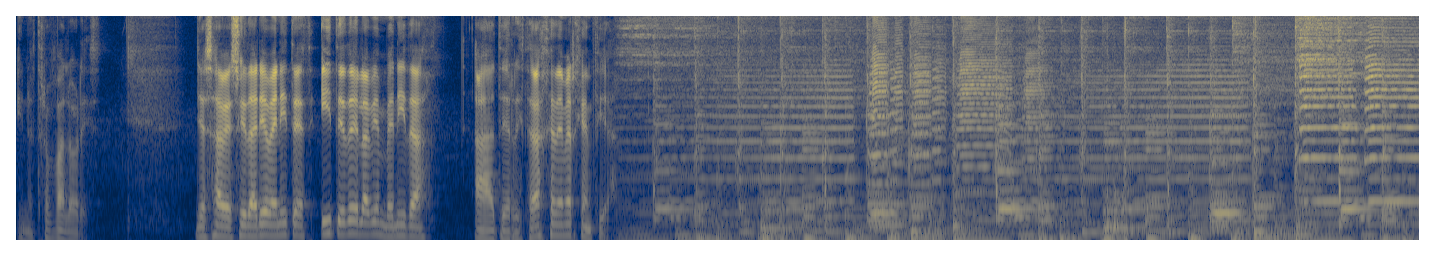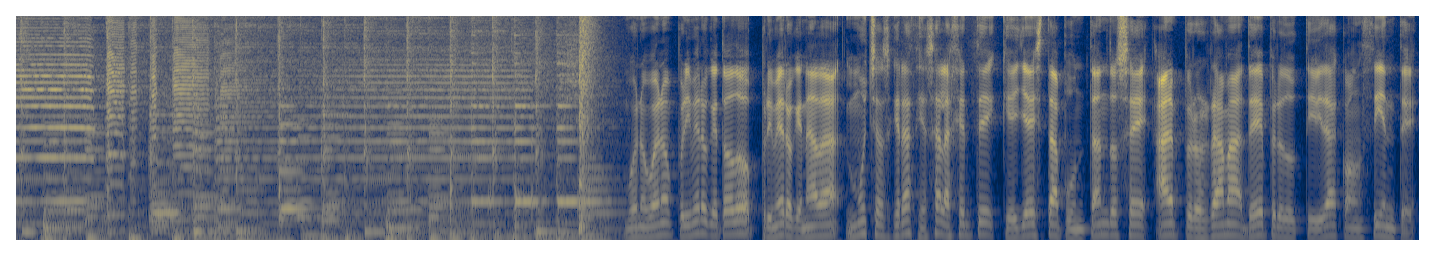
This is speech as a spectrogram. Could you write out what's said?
y nuestros valores. Ya sabes, soy Darío Benítez y te doy la bienvenida a Aterrizaje de Emergencia. Primero que todo, primero que nada, muchas gracias a la gente que ya está apuntándose al programa de productividad consciente.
